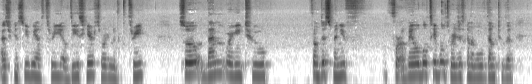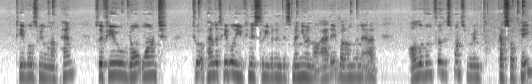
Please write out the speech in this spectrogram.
as you can see, we have three of these here. So we're going to three. So then we're going to, from this menu for available tables, we're just going to move them to the tables we want to append. So if you don't want to append a table, you can just leave it in this menu and I'll add it, but I'm going to add all of them for this one. So we're going to press OK.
